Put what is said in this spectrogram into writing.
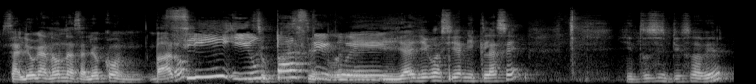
salió ganona, salió con varo. Sí, y un paste, Y güey. ya llego así a mi clase y entonces empiezo a ver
